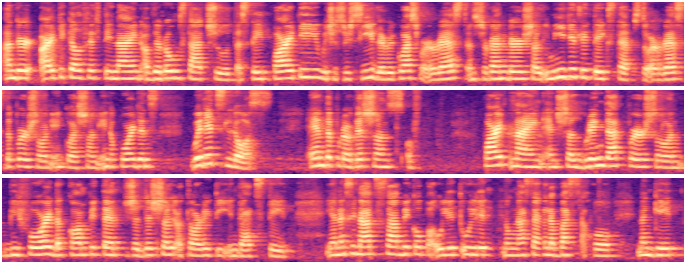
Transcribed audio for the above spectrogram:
Under Article 59 of the Rome Statute, a state party which has received a request for arrest and surrender shall immediately take steps to arrest the person in question in accordance with its laws and the provisions of Part 9 and shall bring that person before the competent judicial authority in that state. Yan ang sinasabi ko paulit-ulit nung nasa labas ako ng gate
